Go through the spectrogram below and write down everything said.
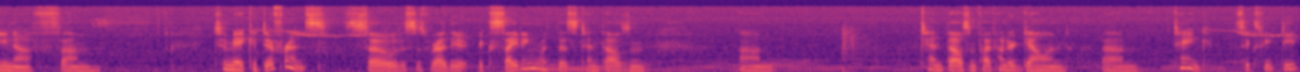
enough um, to make a difference. So this is rather exciting with this 10,000 um, 10,500 gallon um, tank, six feet deep.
